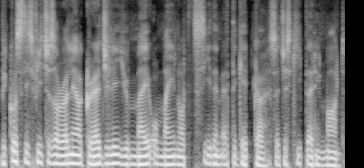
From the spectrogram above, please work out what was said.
because these features are rolling out gradually, you may or may not see them at the get go. So, just keep that in mind.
